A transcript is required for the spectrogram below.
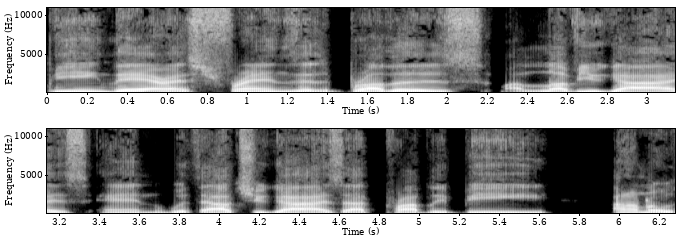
being there as friends, as brothers. I love you guys, and without you guys, I'd probably be I don't know,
